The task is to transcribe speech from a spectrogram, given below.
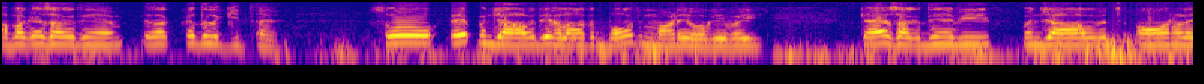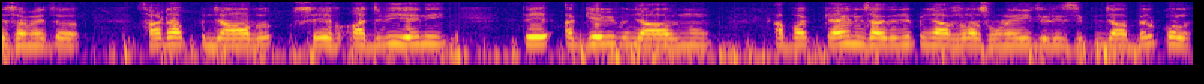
ਆਪਾਂ ਕਹਿ ਸਕਦੇ ਹਾਂ, ਇਹਦਾ ਕਤਲ ਕੀਤਾ ਹੈ। ਸੋ ਇਹ ਪੰਜਾਬ ਦੇ ਹਾਲਾਤ ਬਹੁਤ ਮਾੜੇ ਹੋ ਗਏ ਬਾਈ। ਕਹਿ ਸਕਦੇ ਹਾਂ ਵੀ ਪੰਜਾਬ ਵਿੱਚ ਆਉਣ ਵਾਲੇ ਸਮੇਂ 'ਚ ਸਾਡਾ ਪੰਜਾਬ ਸੇਫ ਅੱਜ ਵੀ ਹੈ ਨਹੀਂ ਤੇ ਅੱਗੇ ਵੀ ਪੰਜਾਬ ਨੂੰ ਆਪਾਂ ਕਹਿ ਨਹੀਂ ਸਕਦੇ ਜੀ, ਪੰਜਾਬ ਸਾਡਾ ਸੋਨੇ ਦੀ ਜਿਹੜੀ ਸੀ। ਪੰਜਾਬ ਬਿਲਕੁਲ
